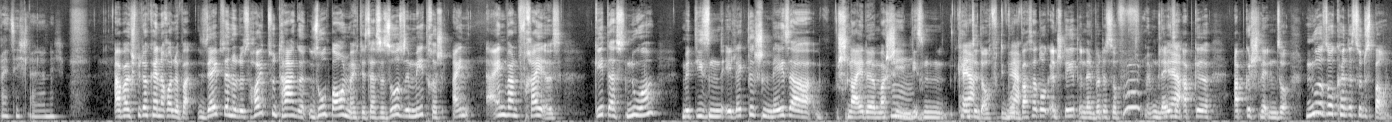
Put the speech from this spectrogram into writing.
Weiß ich leider nicht. Aber es spielt doch keine Rolle, weil selbst wenn du das heutzutage so bauen möchtest, dass es so symmetrisch ein, einwandfrei ist, geht das nur mit diesen elektrischen Laserschneidemaschinen, diesen, kennt Ja. ihr doch, wo Ja. Wasserdruck entsteht und dann wird es so mit dem Laser Ja. abge, abgeschnitten. So. Nur so könntest du das bauen.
